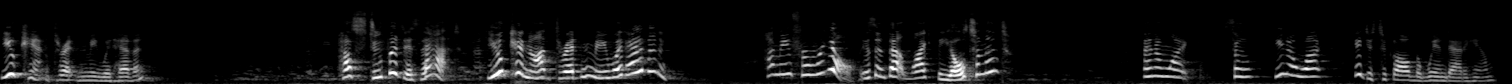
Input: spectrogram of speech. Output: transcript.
you can't threaten me with heaven. How stupid is that? You cannot threaten me with heaven. I mean, for real. Isn't that like the ultimate? And I'm like, so you know what? It just took all the wind out of him.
